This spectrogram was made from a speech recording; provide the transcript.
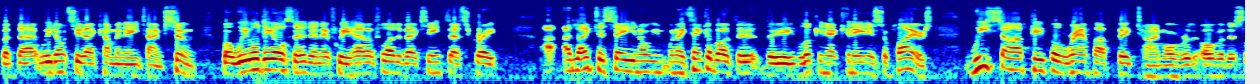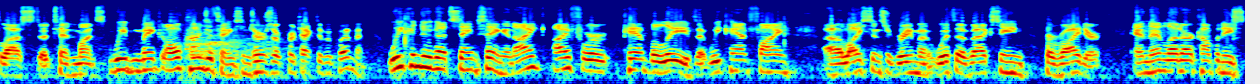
but that we don't see that coming anytime soon. But we will deal with it, and if we have a flood of vaccines, that's great. I'd like to say, you know, when I think about the, the looking at Canadian suppliers, we saw people ramp up big time over over this last uh, 10 months. We make all kinds of things in terms of protective equipment. We can do that same thing, and I, I for can't believe that we can't find a license agreement with a vaccine provider and then let our companies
